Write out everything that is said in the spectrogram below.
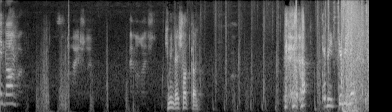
Den Baum. Gib ihm dein Shotgun. gib ihn, gib ihn jetzt.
